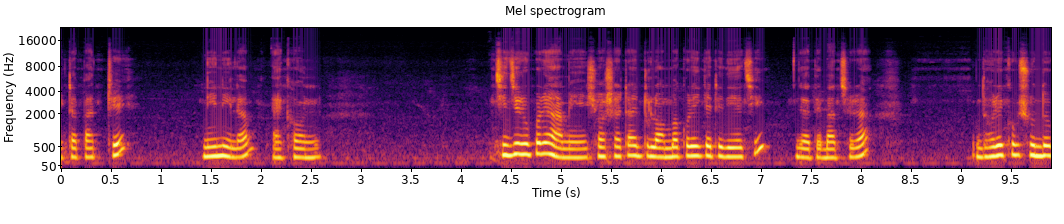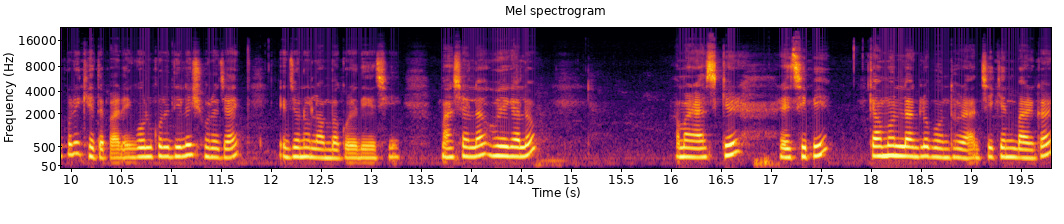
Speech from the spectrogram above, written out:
একটা পাত্রে নিয়ে নিলাম। এখন চিজের উপরে আমি শশাটা একটু লম্বা করেই কেটে দিয়েছি, যাতে বাচ্চারা ধরে খুব সুন্দর করে খেতে পারে। গোল করে দিলে সরে যায়, এর জন্য লম্বা করে দিয়েছি। মাসাল্লাহ হয়ে গেল আমার আজকের রেসিপি কেমন লাগল বন্ধুরা চিকেন বার্গার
